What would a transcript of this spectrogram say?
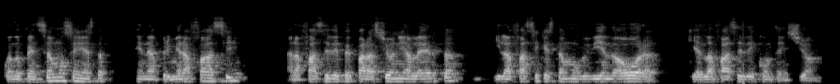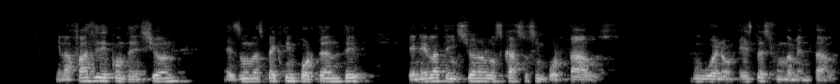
Cuando pensamos en, esta, en la primera fase, a la fase de preparación y alerta, y la fase que estamos viviendo ahora, que es la fase de contención. En la fase de contención es un aspecto importante tener la atención a los casos importados. Muy bueno, esto es fundamental.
